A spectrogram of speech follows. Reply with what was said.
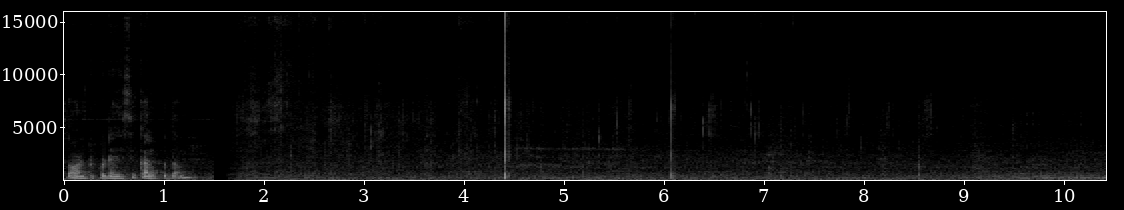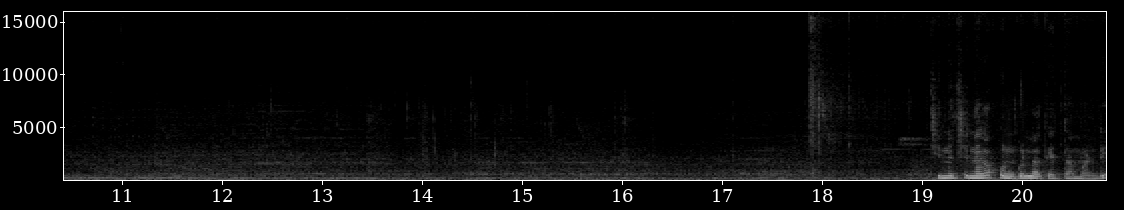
సాల్ట్ కూడా వేసి కలుపుదాం. చిన్న చిన్నగా పునుగుల్లాకేద్దామండి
